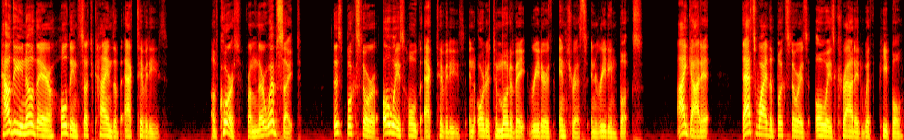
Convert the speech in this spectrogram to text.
How do you know they're holding such kinds of activities? Of course, from their website. This bookstore always holds activities in order to motivate readers' interest in reading books. I got it. That's why the bookstore is always crowded with people.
